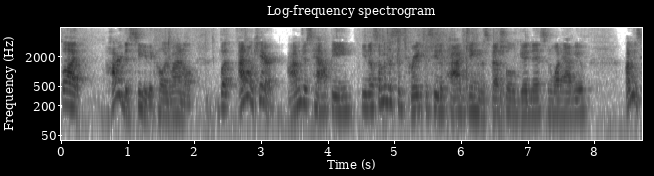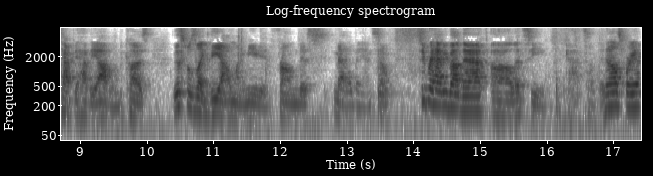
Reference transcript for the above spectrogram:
but hard to see the color vinyl. But I don't care. I'm just happy. You know, some of this is great to see the packaging and the special goodness and what have you. I'm just happy to have the album because this was like the album I needed from this metal band. So super happy about that. Uh, let's see. Got something else for you.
